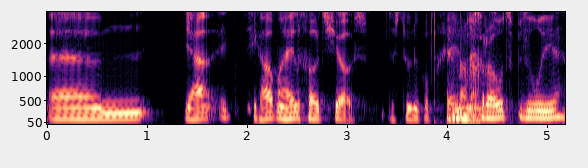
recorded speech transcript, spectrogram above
Um, ja, ik, ik hou van hele grote shows. Dus toen ik op een gegeven moment... groot bedoel je?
